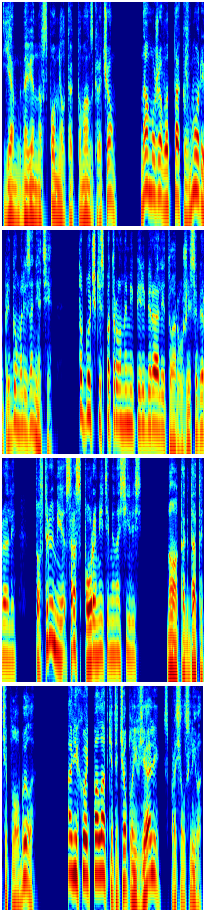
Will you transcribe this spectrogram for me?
Я мгновенно вспомнил, как Туман с Грачом нам уже вот так в море придумали занятия. То бочки с патронами перебирали, то оружие собирали, то в трюме с распорами этими носились. Но тогда-то тепло было. «Они хоть палатки-то теплые взяли?» — спросил Слива.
